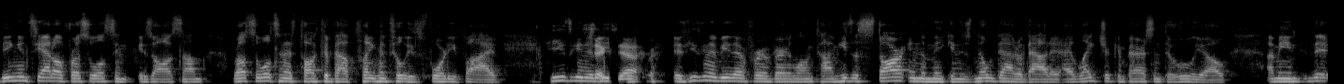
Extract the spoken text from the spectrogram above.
being in Seattle for Russell Wilson is awesome. Russell Wilson has talked about playing until he's 45. He's going to be yeah. for, he's going to be there for a very long time. He's a star in the making. There's no doubt about it. I liked your comparison to Julio. I mean, there,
